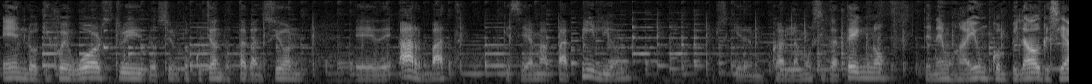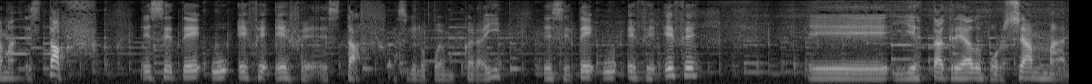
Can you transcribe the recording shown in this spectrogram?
en lo que fue Wall Street, ¿no es cierto? Escuchando esta canción eh, de Arbat que se llama Papillion, por si quieren buscar la música techno, tenemos ahí un compilado que se llama Stuff. S-T-U-F-F, Stuff, así que lo pueden buscar ahí, S-T-U-F-F, eh, y está creado por Shaman.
